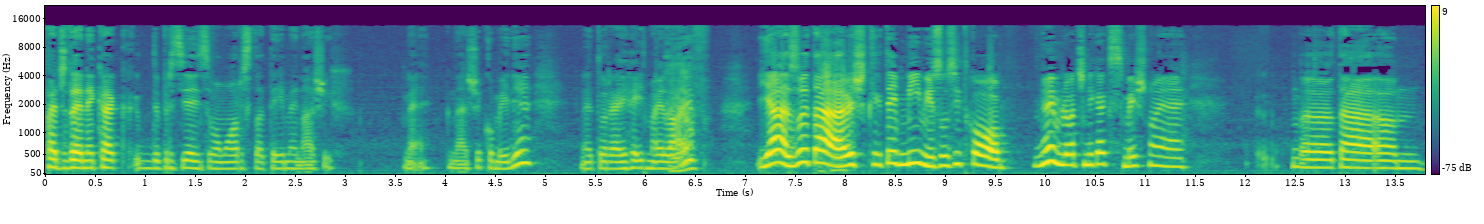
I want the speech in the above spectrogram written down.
pač da je nekak depresija in samomor sta teme naših, ne, naše komedije, ne, torej I hate my ja? life. Ja, zelo je ta, a veš, te mimi so vsi tako, ne vem, pač nekako smešno je eh, ta, um,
